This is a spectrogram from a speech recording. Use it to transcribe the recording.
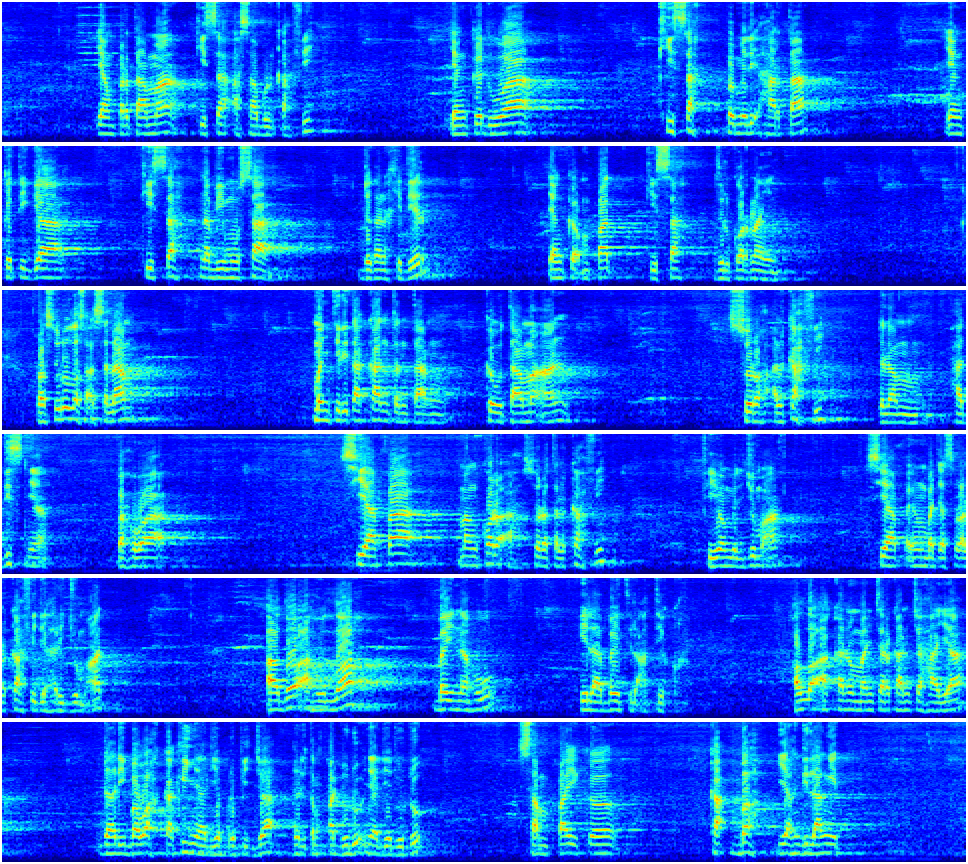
Yang pertama kisah Ashabul Kahfi. Yang kedua kisah pemilik harta. Yang ketiga kisah Nabi Musa dengan Khidir. Yang keempat kisah Zulkarnain. Rasulullah SAW menceritakan tentang keutamaan surah Al-Kahfi dalam hadisnya bahwa siapa mengqara'ah surat Al-Kahfi fi yaumil Jum'ah siapa yang membaca surah Al-Kahfi di hari Jumat adha'ahu Allah bainahu ila baitil atiq. Allah akan memancarkan cahaya dari bawah kakinya dia berpijak dari tempat duduknya dia duduk sampai ke Ka'bah yang di langit.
